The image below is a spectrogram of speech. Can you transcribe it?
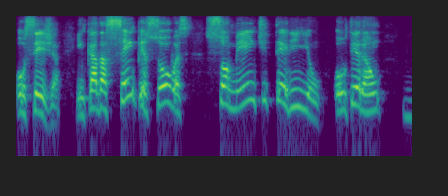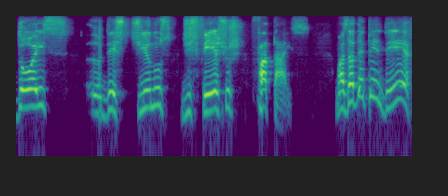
ou seja, em cada 100 pessoas, somente teriam ou terão dois uh, destinos, desfechos fatais. Mas a depender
